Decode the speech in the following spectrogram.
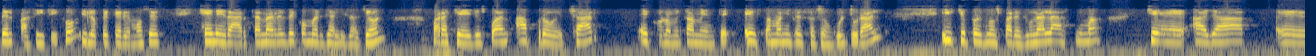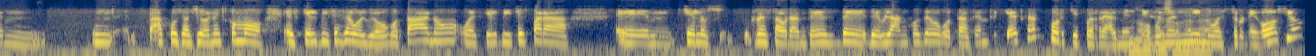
del Pacífico y lo que queremos es generar canales de comercialización para que ellos puedan aprovechar económicamente esta manifestación cultural y que pues nos parece una lástima que haya eh, acusaciones como es que el vice se volvió bogotano o es que el vice es para eh, que los restaurantes de, blancos de Bogotá se enriquezcan porque pues realmente eso pues, no es ni nuestro negocio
